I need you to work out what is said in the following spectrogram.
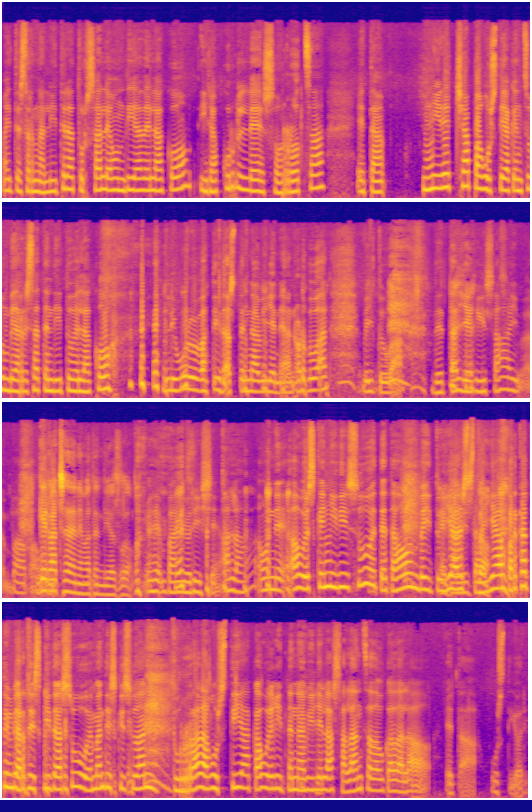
maite zerna literatur zale handia delako, irakurle zorrotza, eta nire txapa guztiak entzun behar izaten dituelako liburu bat idazten nabilenean, orduan, behitu ba, detalle gisa, ba, ba, ba, Gero den ematen diozu. E, bai horixe, ala, hone, hau eskaini dizu, eta eta hon behitu, ja, ez da, ja, parkatu behar dizkidazu, eman dizkizudan, turrada guztiak hau egiten nabilela, zalantza daukadala, eta guzti hori.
